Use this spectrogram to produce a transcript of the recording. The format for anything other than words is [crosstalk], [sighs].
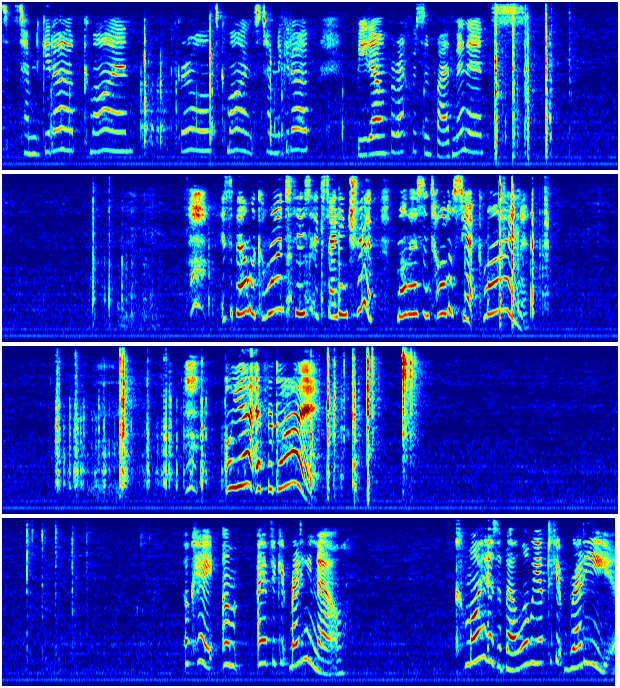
Girls, it's time to get up. Come on. Girls, come on. It's time to get up. Be down for breakfast in five minutes. [gasps] Isabella, come on. Today's an exciting trip. Mom hasn't told us yet. Come on. [gasps] Oh, yeah, I forgot. Okay, um, I have to get ready now. Come on, Isabella, we have to get ready.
